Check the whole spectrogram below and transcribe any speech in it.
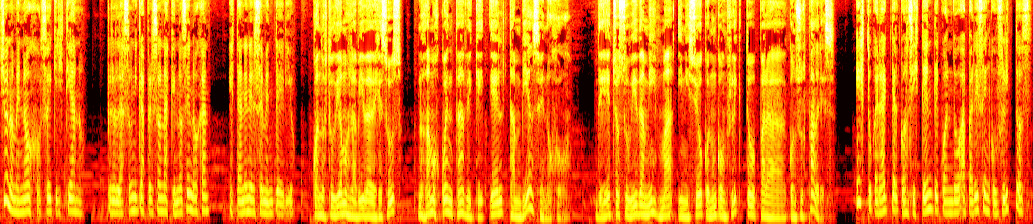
yo no me enojo, soy cristiano, pero las únicas personas que no se enojan están en el cementerio. Cuando estudiamos la vida de Jesús, nos damos cuenta de que Él también se enojó. De hecho, su vida misma inició con un conflicto para con sus padres. ¿Es tu carácter consistente cuando aparecen conflictos?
